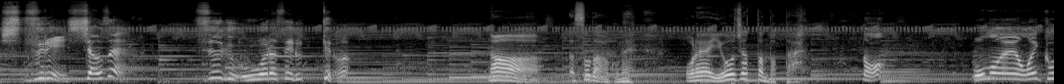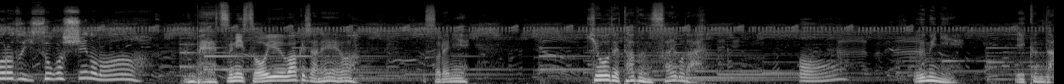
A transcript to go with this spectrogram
失礼しちゃうぜ。すぐ終わらせるっての。ああそうだごめん俺用事あったんだった。あお前相変わらず忙しいのな。別にそういうわけじゃねえよ。それに今日で多分最後だ。あ。海に行くんだ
